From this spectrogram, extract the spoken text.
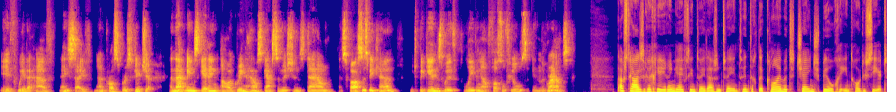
if we're to have a safe and prosperous future. And that means getting our greenhouse gas emissions down as fast as we can, which begins with leaving our fossil fuels in the ground. De Australische regering heeft in 2022 de Climate Change Bill geïntroduceerd,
